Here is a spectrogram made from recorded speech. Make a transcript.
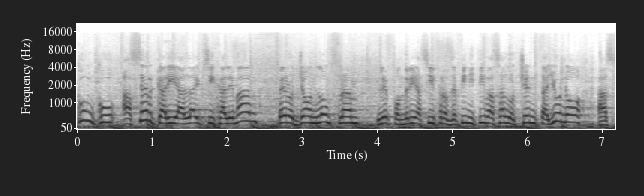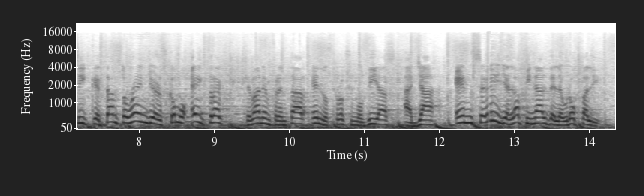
Kunku acercaría a Leipzig alemán, pero John Lundstrom le pondría cifras definitivas al 81. Así que tanto Rangers como Eintracht se van a enfrentar en los próximos días allá en Sevilla en la final de la Europa League.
